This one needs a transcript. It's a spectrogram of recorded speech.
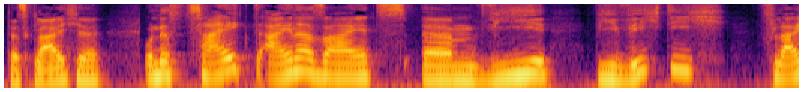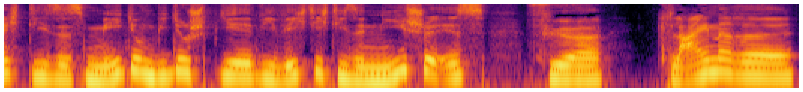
das Gleiche. Und es zeigt einerseits, ähm, wie, wie wichtig vielleicht dieses Medium-Videospiel, wie wichtig diese Nische ist für kleinere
